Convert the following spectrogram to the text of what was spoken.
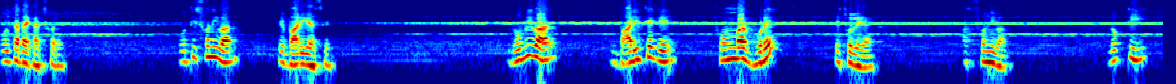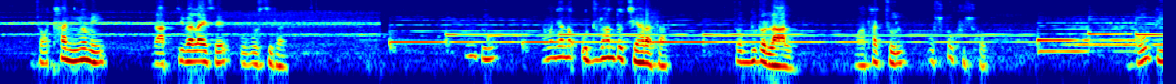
কলকাতায় কাজ করে। প্রতি শনিবার সে বাড়ি আসে। রবিবার বাড়ি থেকে সোমবার ভোরে সে চলে যায়। আর শনিবার লোকটি যথা নিয়মেই রাত্রিবেলা এসে উপস্থিত হয়। কিন্তু এমন যেন উদ্ভ্রান্ত চেহারা তার চোখ দুটো লাল, মাথার চুল উস্কো খুস্কো বউটি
